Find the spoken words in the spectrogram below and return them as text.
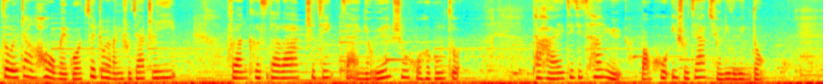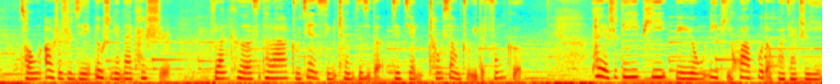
作为战后美国最重要的艺术家之一，弗兰克·斯特拉至今在纽约生活和工作。他还积极参与保护艺术家权利的运动。从二十世纪六十年代开始。弗兰克·斯特拉逐渐形成自己的极简抽象主义的风格，他也是第一批运用立体画布的画家之一。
